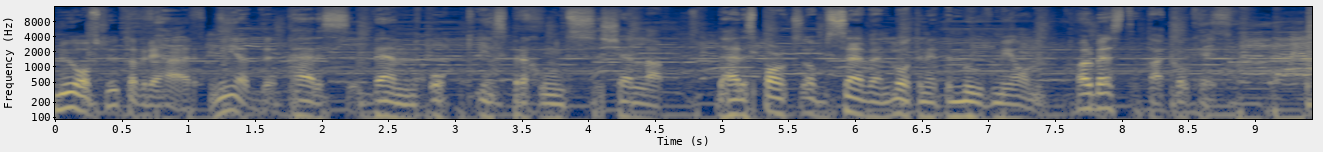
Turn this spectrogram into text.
Nu avslutar vi det här med Pers vän och inspirationskälla. Det här är Sparks of Seven, låten heter Move Me On. Ha det bäst, tack och hej.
